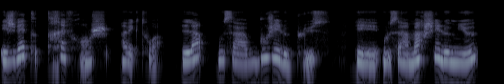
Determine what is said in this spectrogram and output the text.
Et je vais être très franche avec toi, là où ça a bougé le plus et où ça a marché le mieux,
